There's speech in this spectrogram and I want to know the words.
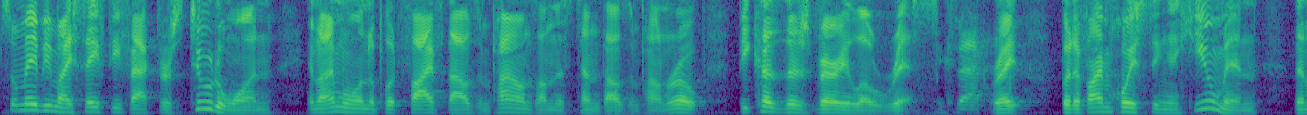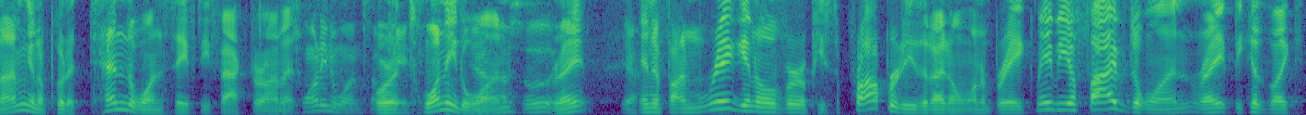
So maybe my safety factor is two to one, and I'm willing to put five thousand pounds on this ten thousand pound rope because there's very low risk. Exactly. Right. But if I'm hoisting a human, then I'm going to put a ten to one safety factor on Or it, 20 to one or a cases. twenty to Yeah, one, absolutely. right? Yeah. And if I'm rigging over a piece of property that I don't want to break, maybe a five to one, right? Because like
